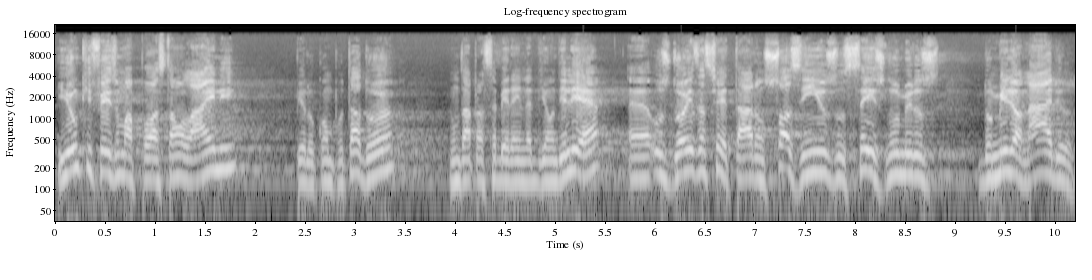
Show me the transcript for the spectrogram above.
e um que fez uma aposta online pelo computador, não dá para saber ainda de onde ele é. Eh, os dois acertaram sozinhos os seis números do milionário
